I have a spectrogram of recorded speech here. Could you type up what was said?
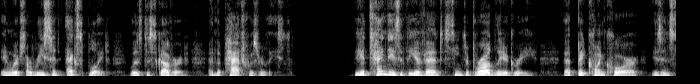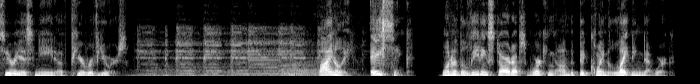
in which a recent exploit was discovered and the patch was released. The attendees at the event seemed to broadly agree that Bitcoin Core is in serious need of peer reviewers. Finally, ACINQ, one of the leading startups working on the Bitcoin Lightning Network,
